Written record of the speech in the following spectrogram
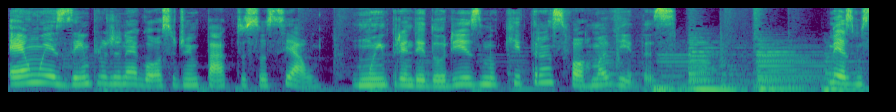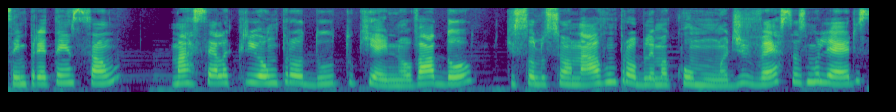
é um exemplo de negócio de impacto social, um empreendedorismo que transforma vidas. Mesmo sem pretensão, Marcela criou um produto que é inovador, que solucionava um problema comum a diversas mulheres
